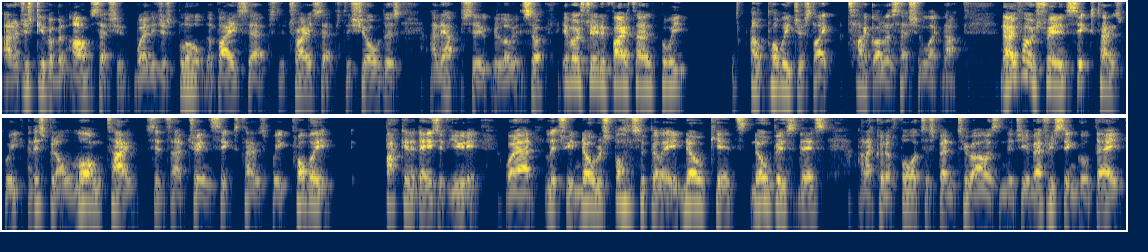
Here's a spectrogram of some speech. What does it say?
and I just give them an arm session where they just blow up the biceps, the triceps, the shoulders, and they absolutely love it. So if I was training five times per week, I'll probably just like tag on a session like that. Now, if I was training six times a week, and it's been a long time since I've trained six times a week, probably back in the days of uni where I had literally no responsibility, no kids, no business, and I could afford to spend two hours in the gym every single day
